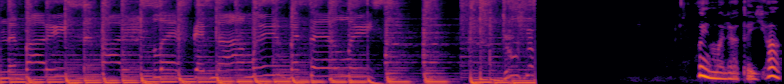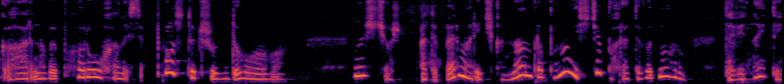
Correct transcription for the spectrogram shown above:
не барись, плескай з нами, веселись. Дружно Ой, малята, як гарно ви порухалися, просто чудово. Ну що ж, а тепер Марічка нам пропонує ще пограти в одну гру та віднайти,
